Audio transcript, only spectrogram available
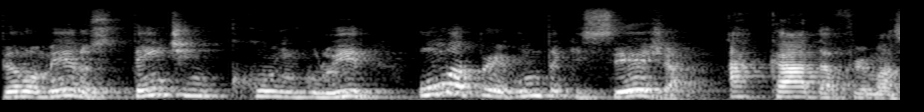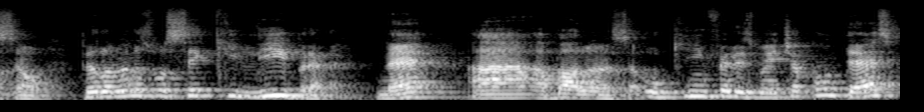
Pelo menos tente incluir uma pergunta que seja a cada afirmação. Pelo menos você equilibra né, a, a balança. O que infelizmente acontece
